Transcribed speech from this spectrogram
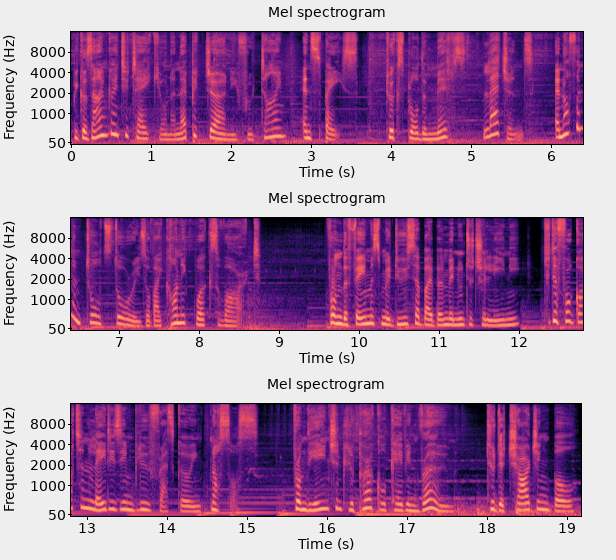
because I'm going to take you on an epic journey through time and space to explore the myths, legends, and often untold stories of iconic works of art. From the famous Medusa by Benvenuto Cellini to the Forgotten Ladies in Blue fresco in Knossos, from the ancient Lupercal cave in Rome to the Charging Bull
